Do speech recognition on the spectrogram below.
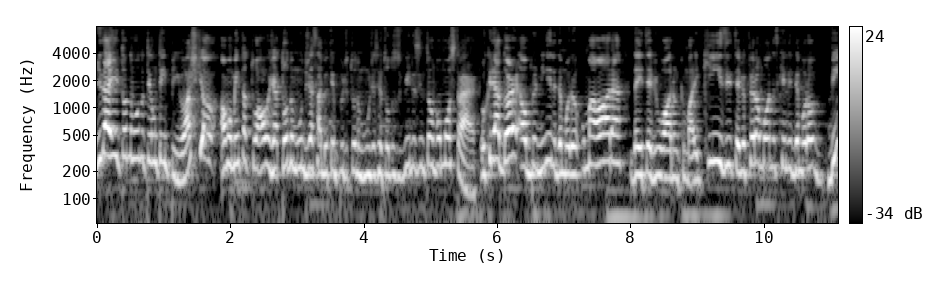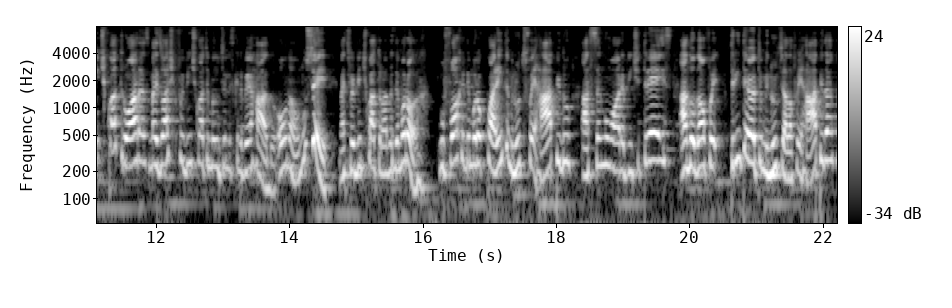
E daí todo mundo tem um tempinho. Eu acho que ao, ao momento atual já todo mundo já sabe o tempo de todo mundo, já sei todos os vídeos, então eu vou mostrar. O criador é o Bruninho, ele demorou uma hora. Daí teve o Oron que uma hora e 15. Teve o Feromonas que ele demorou 24 horas, mas eu acho que foi 24 minutos ele escreveu errado. Ou não, não sei. Mas foi 24 horas, demorou. O Foca demorou 40 minutos, foi rápido. A Sang uma hora e 23. A Nogal foi 38 minutos, ela foi rápida.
